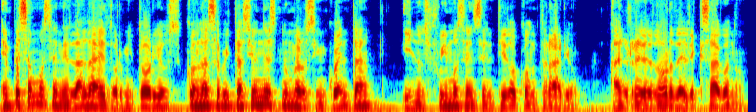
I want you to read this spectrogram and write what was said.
Empezamos en el ala de dormitorios con las habitaciones número 50 y nos fuimos en sentido contrario, alrededor del hexágono.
